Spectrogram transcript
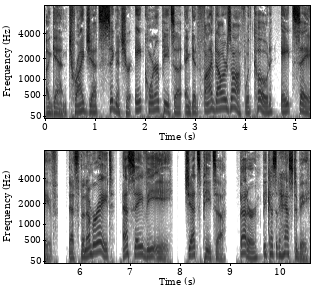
Again, try Jet's signature eight corner pizza and get $5 off with code 8SAVE. That's the number eight, S A V E. Jet's Pizza. Better because it has to be.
